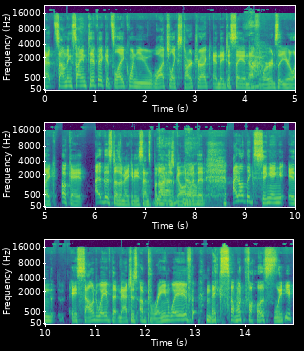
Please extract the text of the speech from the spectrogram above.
at sounding scientific. It's like when you watch like Star Trek and they just say enough words that you're like, okay, I, this doesn't make any sense, but I'm just going no. with it. I don't think singing in a sound wave that matches a brain wave makes someone fall asleep.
